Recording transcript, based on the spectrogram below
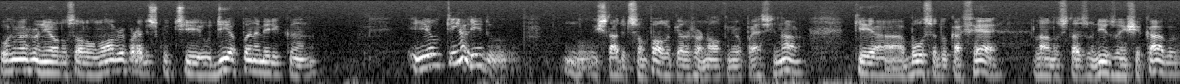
houve uma reunião no Salão Nobre para discutir o Dia Pan-Americano. E eu tinha lido no Estado de São Paulo, que era o jornal que meu pai assinava, que a Bolsa do Café, lá nos Estados Unidos ou em Chicago,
